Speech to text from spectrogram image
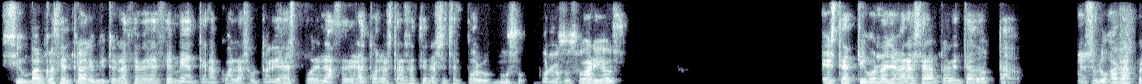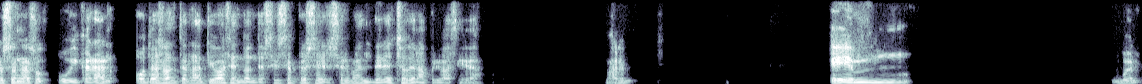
Si un banco central emite una CBDC mediante la cual las autoridades pueden acceder a todas las transacciones hechas por, por los usuarios, este activo no llegará a ser ampliamente adoptado. En su lugar, las personas ubicarán otras alternativas en donde sí se preserva el derecho de la privacidad. ¿Vale? Em, bueno,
